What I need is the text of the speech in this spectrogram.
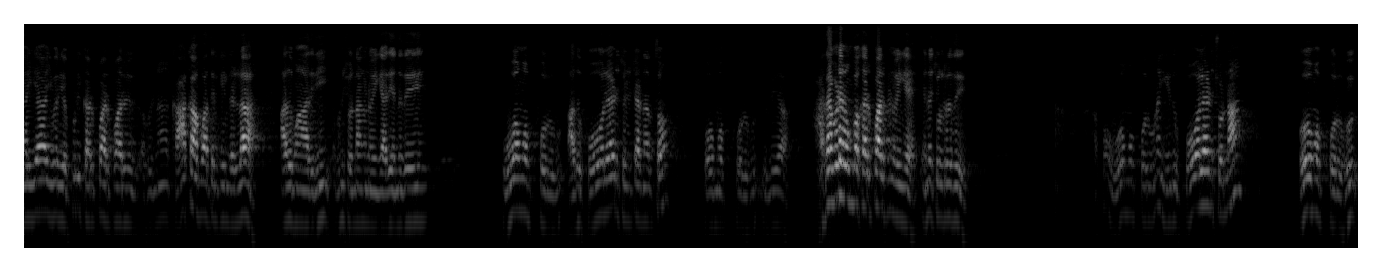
ஐயா இவர் எப்படி கருப்பாக இருப்பார் அப்படின்னா காக்கா பார்த்துருக்கீங்களா அது மாதிரி அப்படின்னு சொன்னாங்கன்னு வைங்க. அது என்னது? ஓமப்பொருவு அது போலன்னு சொல்லிட்டான்னு அர்த்தம் ஓமப்பொருவு இல்லையா? அதை விட ரொம்ப கருப்பாக இருக்குன்னு வைங்க. என்ன சொல்கிறது அப்போ ஓமப்பொருவுனா இது போலன்னு சொன்னா ஓமப்பொருவு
